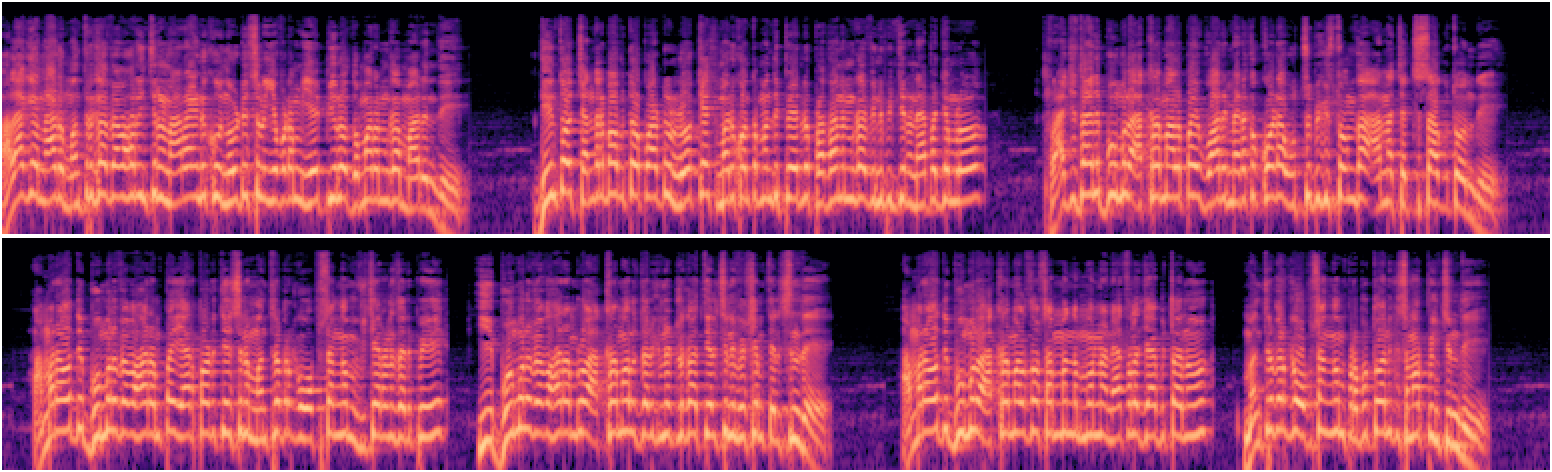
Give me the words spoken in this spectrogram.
అలాగే నాడు మంత్రిగా వ్యవహరించిన నారాయణకు నోటీసులు ఇవ్వడం ఏపీలో దుమారంగా మారింది. దీంతో చంద్రబాబుతో పాటు లోకేష్ మరికొంతమంది పేర్లు ప్రధానంగా వినిపించిన నేపథ్యంలో రాజధాని భూముల అక్రమాలపై వారి మెడకు కూడా ఉచ్చు బిగుస్తోందా అన్న చర్చ సాగుతోంది. అమరావతి భూముల వ్యవహారంపై ఏర్పాటు చేసిన మంత్రివర్గ ఉపసంఘం విచారణ జరిపి ఈ భూముల వ్యవహారంలో అక్రమాలు జరిగినట్లుగా తెలిసిన విషయం తెలిసిందే. అమరావతి భూముల అక్రమాలతో సంబంధం ఉన్న నేతల జాబితాను మంత్రివర్గ ఉపసంఘం ప్రభుత్వానికి సమర్పించింది.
